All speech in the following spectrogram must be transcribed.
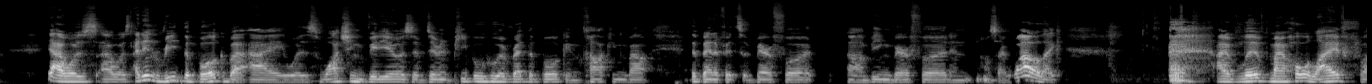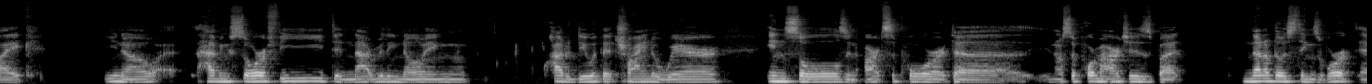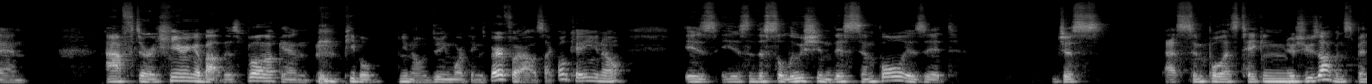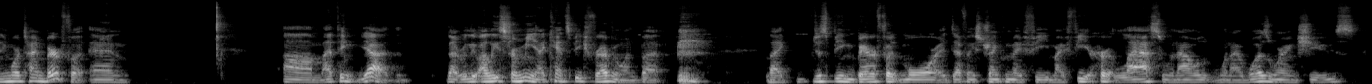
yeah, I was I was I didn't read the book, but I was watching videos of different people who have read the book and talking about the benefits of barefoot, um, being barefoot, and I was like, wow, like I've lived my whole life like you know having sore feet and not really knowing how to deal with it, trying to wear insoles and arch support, uh, you know, support my arches, but none of those things worked and after hearing about this book and people, you know, doing more things barefoot, I was like, okay, you know, is is the solution this simple? Is it just as simple as taking your shoes off and spending more time barefoot? And um, I think, yeah, that really, at least for me, I can't speak for everyone, but like just being barefoot more, it definitely strengthened my feet. My feet hurt less when I was when I was wearing shoes,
